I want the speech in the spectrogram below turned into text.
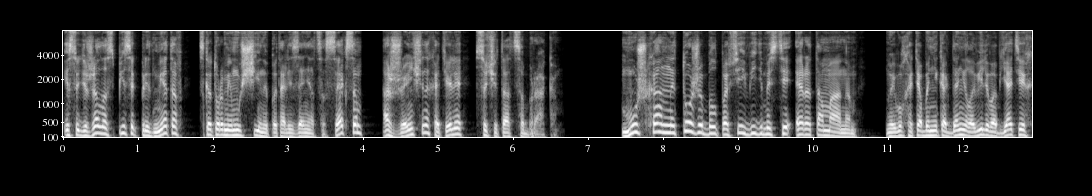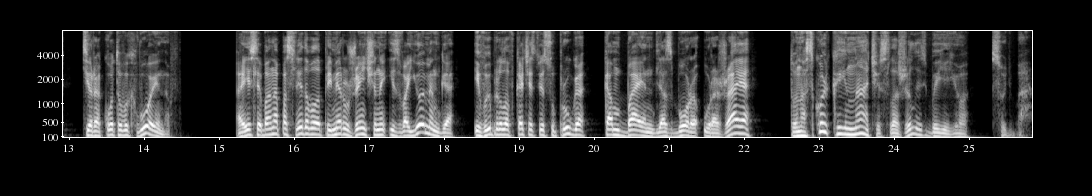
и содержала список предметов, с которыми мужчины пытались заняться сексом, а женщины хотели сочетаться браком. Муж Ханны тоже был, по всей видимости, эротоманом, но его хотя бы никогда не ловили в объятиях терракотовых воинов. А если бы она последовала примеру женщины из Вайоминга и выбрала в качестве супруга комбайн для сбора урожая, то насколько иначе сложилась бы ее судьба.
